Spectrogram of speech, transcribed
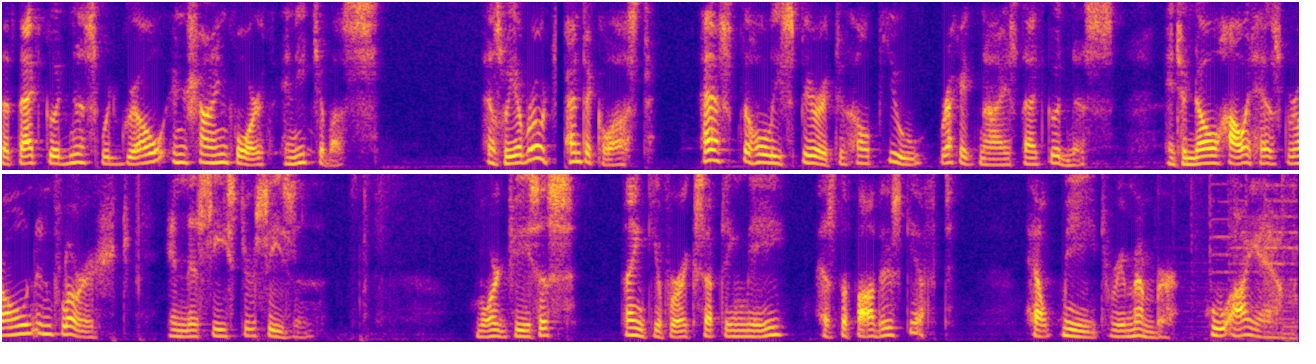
that that goodness would grow and shine forth in each of us. As we approach Pentecost, ask the Holy Spirit to help you recognize that goodness and to know how it has grown and flourished in this Easter season. Lord Jesus, thank you for accepting me as the Father's gift. Help me to remember who I am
